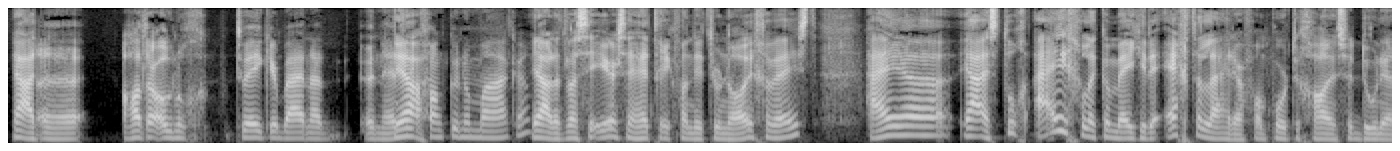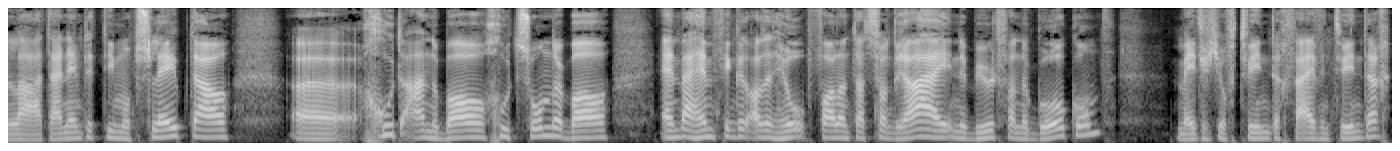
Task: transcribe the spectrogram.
Ja, Eh, had er ook nog twee keer bijna een hat Ja. van kunnen maken. Ja, dat was de eerste hattrick van dit toernooi geweest. Hij eh, ja, is toch eigenlijk een beetje de echte leider van Portugal in zijn doen en laten. Hij neemt het team op sleeptouw. eh, goed aan de bal, goed zonder bal. En bij hem vind ik het altijd heel opvallend dat zodra hij in de buurt van de goal komt, metertje of 20, 25,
